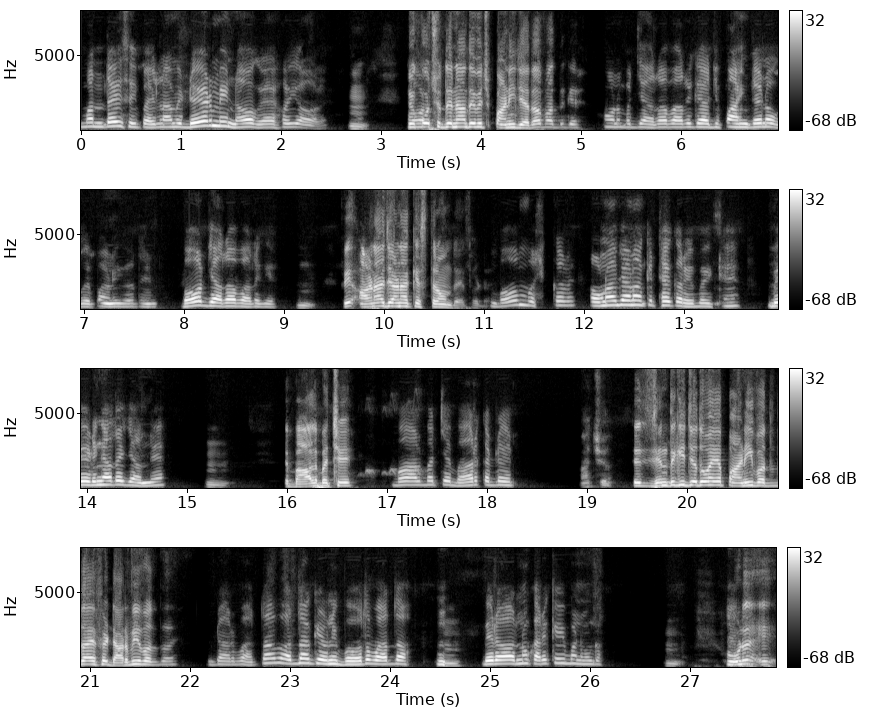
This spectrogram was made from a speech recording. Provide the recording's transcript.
ਮੰਦੇ ਹੀ ਸੀ ਪਹਿਲਾਂ ਵੀ ਡੇਢ ਮਹੀਨਾ ਹੋ ਗਿਆ ਇਹੋ ਹੀ ਹਾਲ। ਹੈ। ਤੇ ਕੁਝ ਦਿਨਾਂ ਦੇ ਵਿੱਚ ਪਾਣੀ ਜ਼ਿਆਦਾ ਵੱਧ ਗਿਆ। ਹੁਣ ਜ਼ਿਆਦਾ ਵੱਧ ਗਿਆ ਅੱਜ 5 ਦਿਨ ਹੋ ਗਏ ਪਾਣੀ ਵਧੇ ਨੂੰ। ਬਹੁਤ ਜ਼ਿਆਦਾ ਵੱਧ ਗਿਆ ਤੇ ਆਣਾ ਜਾਣਾ ਕਿਸ ਤਰ੍ਹਾਂ ਹੁੰਦਾ ਹੈ ਤੁਹਾਡਾ ਬਹੁਤ ਮੁਸ਼ਕਲ ਹੈ। ਆਉਣਾ ਜਾਣਾ ਕਿੱਥੇ ਘਰੇ ਬੈਠੇ ਹਾਂ। ਬੇੜੀਆਂ ਤੇ ਜਾਂਦੇ ਹਾਂ। ਤੇ ਬਾਲ ਬੱਚੇ ਬਾਲ ਬੱਚੇ ਬਾਹਰ ਕੱਢੇ ਅੱਛਾ ਤੇ ਜ਼ਿੰਦਗੀ ਜਦੋਂ ਇਹ ਪਾਣੀ ਵੱਧਦਾ ਹੈ ਫਿਰ ਡਰ ਵੀ ਵੱਧਦਾ ਹੈ ਡਰ ਵੱਧਦਾ ਵੱਧਦਾ ਕਿਉਂ ਨਹੀਂ ਬਹੁਤ ਵੱਧਦਾ ਹੂੰ। ਮੇਰਾ ਨੂੰ ਕਰਕੇ ਹੀ ਬਣੂਗਾ ਹੁਣ ਇਹ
